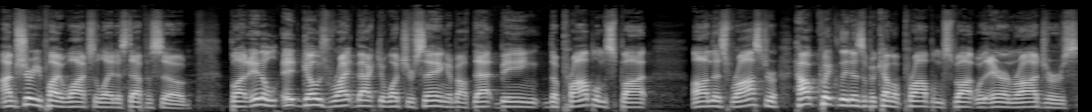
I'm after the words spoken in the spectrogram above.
I'm sure you probably watched the latest episode, but it'll it goes right back to what you're saying about that being the problem spot on this roster. How quickly does it become a problem spot with Aaron Rodgers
